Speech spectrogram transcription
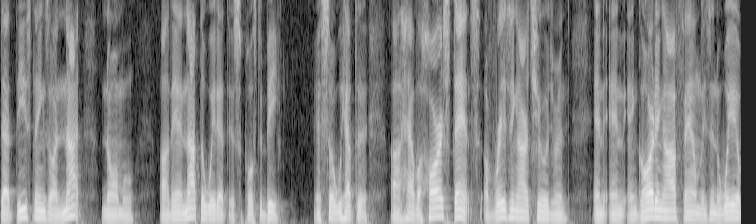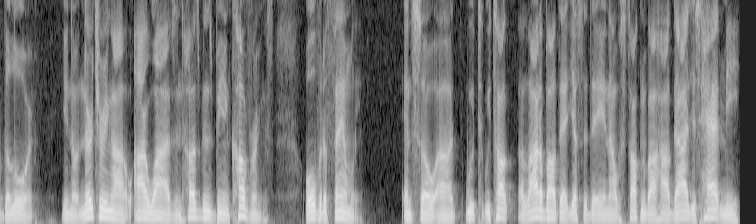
that these things are not normal. Uh, they're not the way that they're supposed to be. And so we have to uh, have a hard stance of raising our children and, and, and guarding our families in the way of the Lord you know, nurturing our, our wives and husbands being coverings over the family. And so uh, we, we talked a lot about that yesterday, and I was talking about how God just had me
